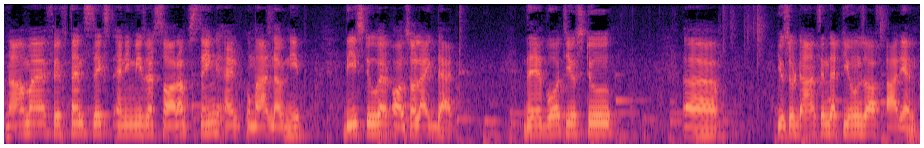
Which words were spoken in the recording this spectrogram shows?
Now my fifth and sixth enemies were Saurabh Singh and Kumar Navneet. These two were also like that. They both used to uh, used to dance in the tunes of Aryan.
